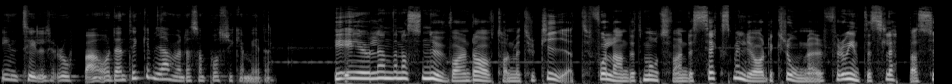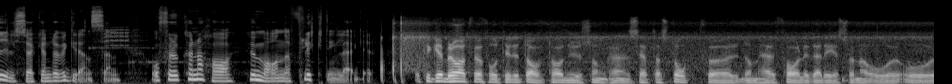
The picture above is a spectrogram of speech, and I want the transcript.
in till Europa och den tänker vi använda som påtryckarmedel. I EU-ländernas nuvarande avtal med Turkiet får landet motsvarande 6 miljarder kronor för att inte släppa asylsökande över gränsen och för att kunna ha humana flyktingläger. Jag tycker det är bra att vi har fått till ett avtal nu som kan sätta stopp för de här farliga resorna och, och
